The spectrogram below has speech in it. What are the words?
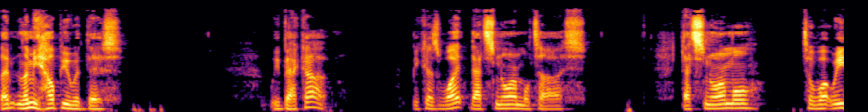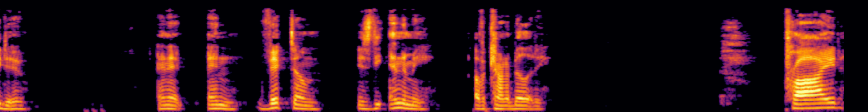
let, let me help you with this. We back up. Because what? That's normal to us. That's normal to what we do. And it and victim is the enemy of accountability. Pride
